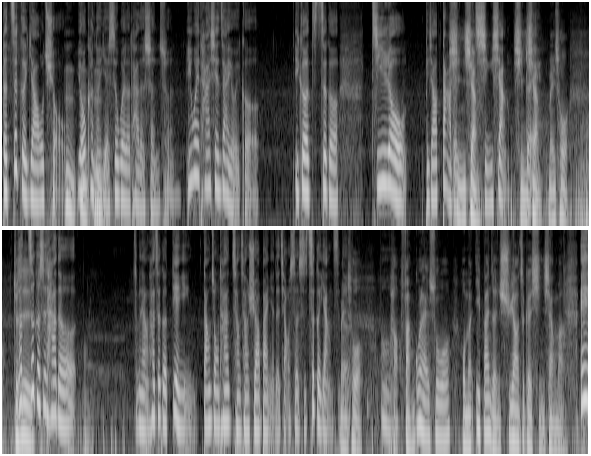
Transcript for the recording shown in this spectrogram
的这个要求，嗯嗯有可能嗯也是为了他的生存，因为他现在有一个一个这个肌肉比较大的形象形象，形象没错，就是那这个是他的怎么讲？他这个电影当中，他常常需要扮演的角色是这个样子的。没，错。嗯，好，反过来说，我们一般人需要这个形象吗？哎、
